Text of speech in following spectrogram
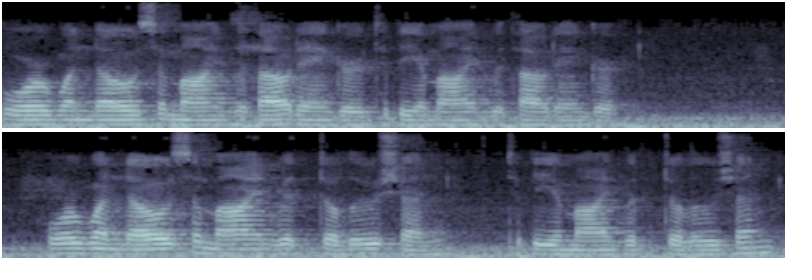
or one knows a mind without anger to be a mind without anger or one knows a mind with delusion to be a mind with delusion,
